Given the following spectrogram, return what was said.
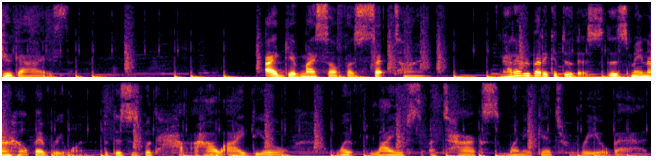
you guys, I give myself a set time. Not everybody could do this. This may not help everyone, but this is what how I deal with life's attacks when it gets real bad.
